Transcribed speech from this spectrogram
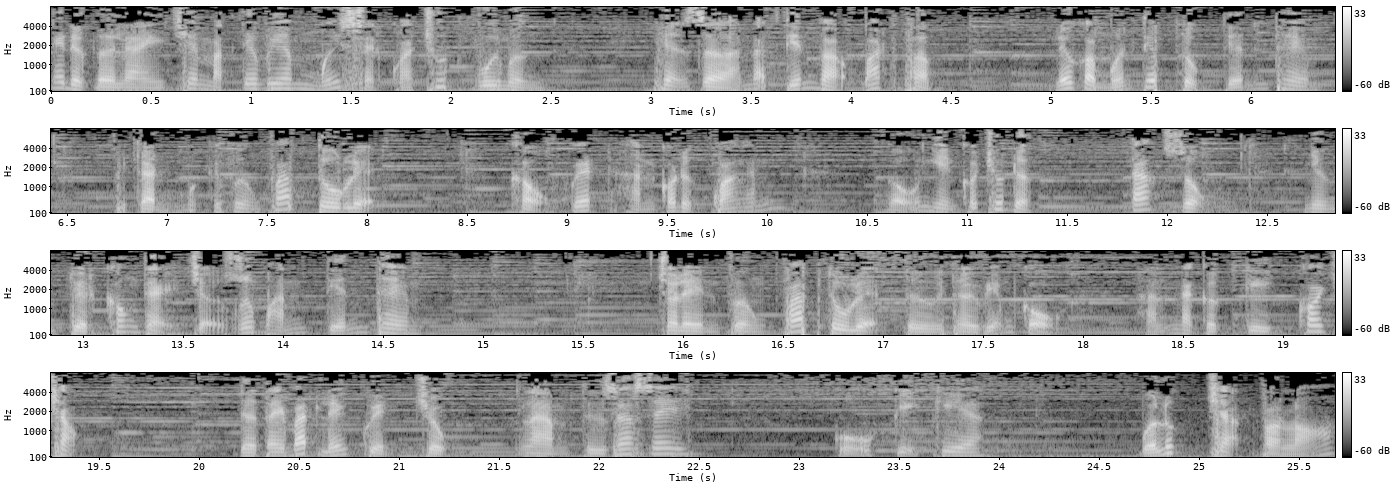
Nghe được lời này trên mặt tiêu viêm mới xẹt qua chút vui mừng. Hiện giờ hắn đã tiến vào bát phẩm. Nếu còn muốn tiếp tục tiến thêm thì cần một cái phương pháp tu luyện. Khẩu quyết hắn có được quá ngắn, ngẫu nhiên có chút được tác dụng nhưng tuyệt không thể trợ giúp hắn tiến thêm. Cho nên phương pháp tu luyện từ thời viễn cổ hắn là cực kỳ coi trọng. Đưa tay bắt lấy quyển trục làm từ giác dây cũ kỹ kia. Vừa lúc chạm vào nó,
